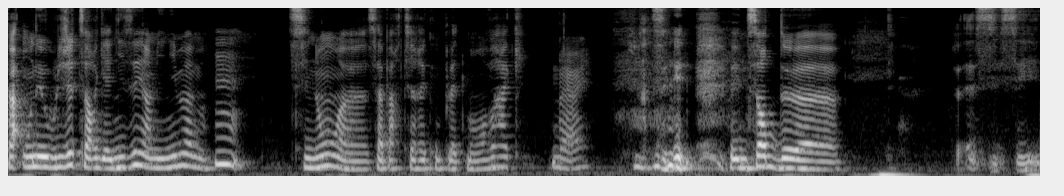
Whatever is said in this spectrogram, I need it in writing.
Enfin, on est obligé de s'organiser un minimum, Mm. sinon ça partirait complètement en vrac. Bah ouais. c'est une sorte de euh, c'est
